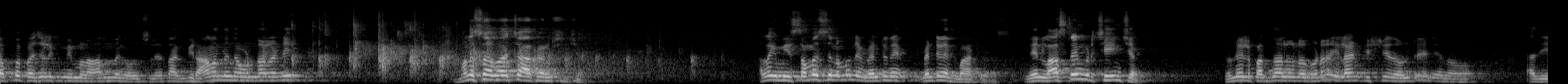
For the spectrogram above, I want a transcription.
తప్ప ప్రజలకు మిమ్మల్ని ఆనందంగా ఉంచలేదు. నాకు మీరు ఆనందంగా ఉండాలని మనసావాచ ఆకాంక్షించారు. అలాగే మీ సమస్యనమ్మా నేను వెంటనే వెంటనే అది మాట్లాడేస్తాను నేను లాస్ట్ టైం కూడా చేయించాను. రెండు వేల పద్నాలుగులో కూడా ఇలాంటి ఇష్యూ ఏదో ఉంటే నేను అది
